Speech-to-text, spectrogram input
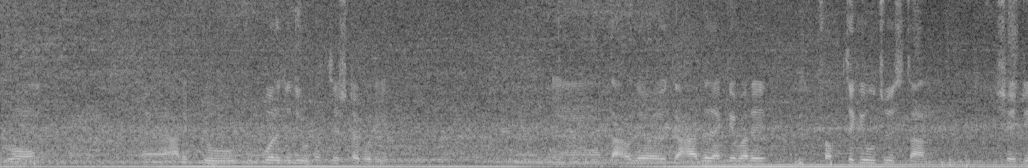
এবং আরেকটু উপরে যদি ওঠার চেষ্টা করি তাহলে ওই জাহাজের একেবারে সব থেকে উঁচু স্থান সেটি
